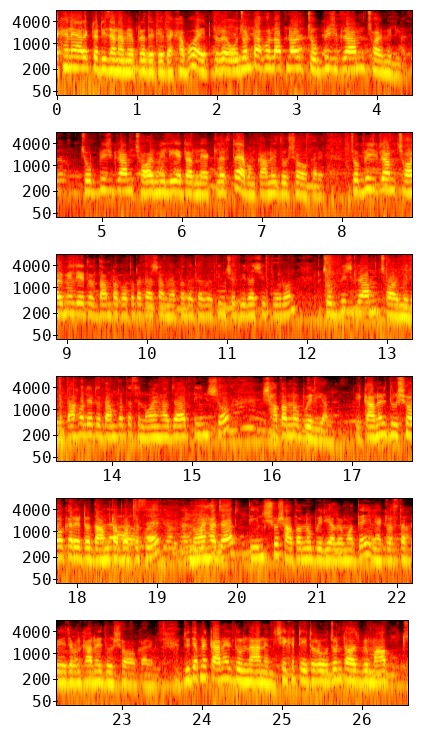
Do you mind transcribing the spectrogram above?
এখানে আরেকটা ডিজাইন আমি আপনাদেরকে দেখাবো, এটার ওজনটা হলো আপনার চব্বিশ গ্রাম ছয় মিলি। চব্বিশ গ্রাম ছয় মিলি এটার নেকলেসটা এবং কানের দুল সহকারে। চব্বিশ গ্রাম ছয় মিলি এটার দামটা কত টাকা আসে আমি আপনাদেরকে তিনশো বিরাশি পূরণ। চব্বিশ গ্রাম ছয় মিলি, তাহলে এটার দাম পড়তেছে নয় হাজার তিনশো সাতানব্বই রিয়াল। এই কানের দুল সহকারে এটার দামটা পড়তেছে নয় হাজার তিনশো সাতানব্বই রিয়ালের মধ্যে এই নেকলেসটা পেয়ে যাবেন কানের দুল সহকারে। যদি আপনি কানের দুল না নেন, সেক্ষেত্রে এটার ওজনটা আসবে মাত্র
